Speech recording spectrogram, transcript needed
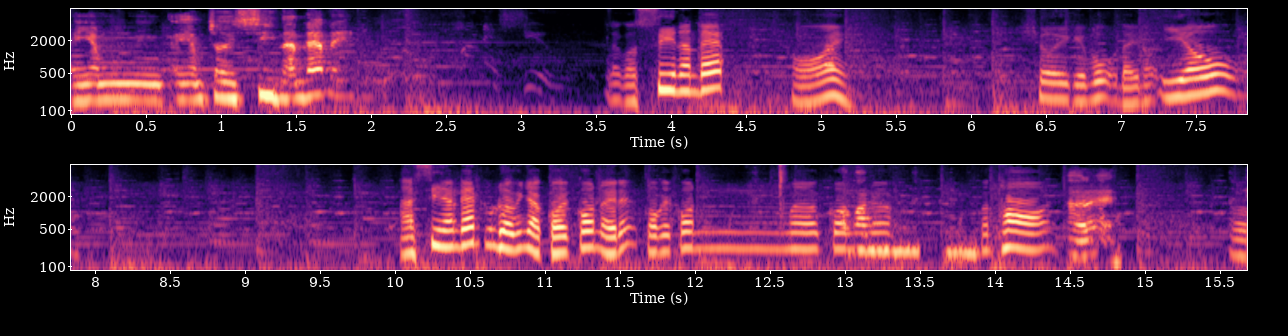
Anh em anh em chơi sin undead đi. Lại có Sin Undead Thôi Chơi cái bộ đấy nó yếu. À Sin Undead cũng được nhỉ? Có cái con ấy đấy. Có cái con ờ, Con con. ờ, con thò ấy. Ở đây Ờ.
